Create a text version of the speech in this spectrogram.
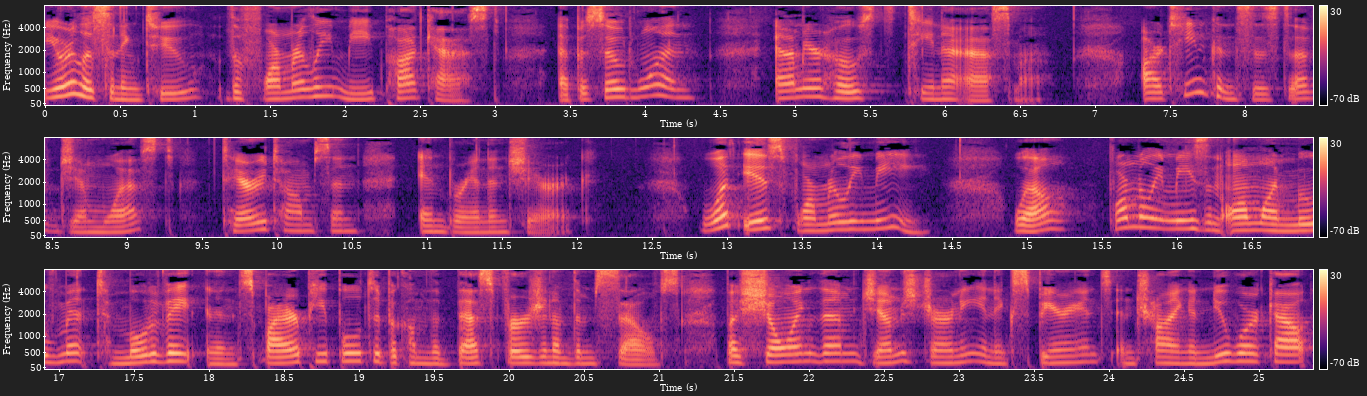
You're listening to the Formerly Me podcast, episode one, I'm your host, Tina Asma. Our team consists of Jim West, Terry Thompson, and Brandon Sherrick. What is Formerly Me? Well, Formerly Me is an online movement to motivate and inspire people to become the best version of themselves by showing them Jim's journey and experience in trying a new workout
